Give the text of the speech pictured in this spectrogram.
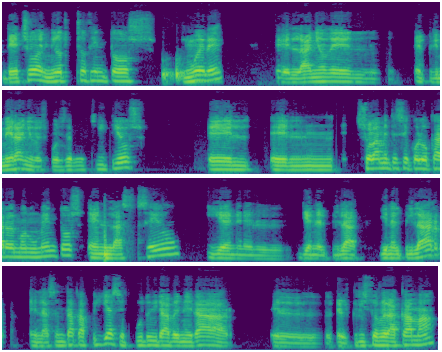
De hecho, en 1809, el año del el primer año después de los sitios, el, solamente se colocaron monumentos en el aseo y en el, y en el pilar. Y en el pilar, en la Santa Capilla, se pudo ir a venerar el, Cristo de la Cama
